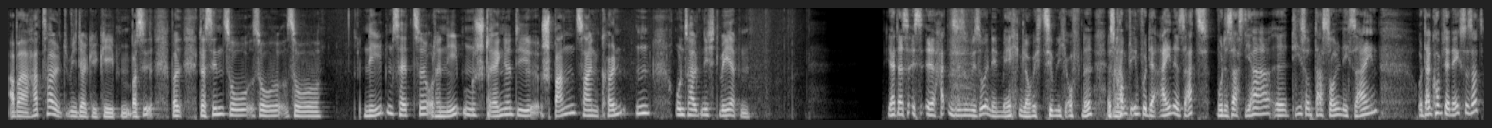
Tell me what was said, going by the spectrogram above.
aber er hat halt wiedergegeben. Was, weil das sind so, so, so Nebensätze oder Nebenstränge, die spannend sein könnten und halt nicht werden. Ja, das ist, äh, hatten sie sowieso in den Märchen, glaube ich, ziemlich oft, ne? Es Ja. kommt irgendwo der eine Satz, wo du sagst, ja, äh, dies und das soll nicht sein. Und dann kommt der nächste Satz,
